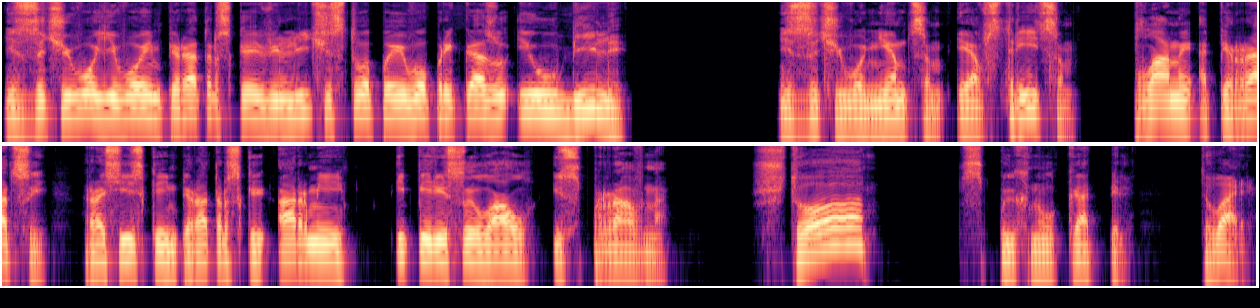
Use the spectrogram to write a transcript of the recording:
из-за чего его императорское величество по его приказу и убили, из-за чего немцам и австрийцам планы операций российской императорской армии и пересылал исправно. «Что?» — вспыхнул Капель. «Тварь!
